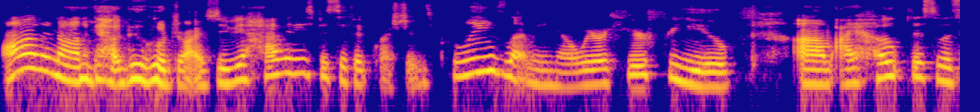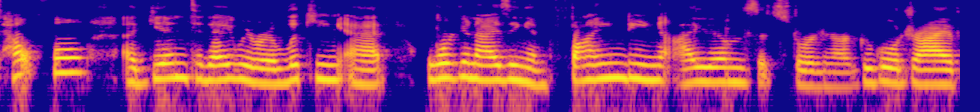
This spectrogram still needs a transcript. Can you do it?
on and on about Google Drive, so if you have any specific questions, please let me know. We're here for you. Um, I hope this was helpful. Again, today we were looking at organizing and finding items that's stored in our Google Drive.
